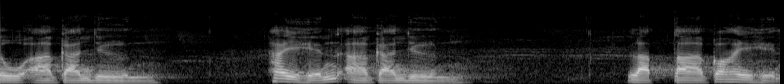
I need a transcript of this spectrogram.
ดูอาการยืน ให้เห็นอาการยืน หลับตาก็ให้เห็น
